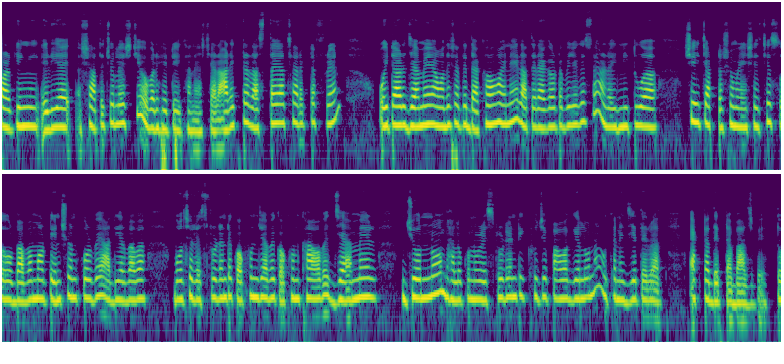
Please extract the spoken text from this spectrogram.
পার্কিং এরিয়ায় সাথে চলে এসেছি ওবার হেঁটে এখানে আসছি। আর আরেকটা রাস্তায় আছে আরেকটা ফ্রেন্ড ওইটার জ্যামে আমাদের সাথে দেখাও হয় নাই রাতের এগারোটা বেজে গেছে, আর এই নিতুয়া সেই চারটার সময় এসেছে। সো ওর বাবা মাও টেনশন করবে। আদিয়ার বাবা বলছে রেস্টুরেন্টে কখন যাবে, কখন খাওয়াবে? জ্যামের জন্য ভালো কোনো রেস্টুরেন্টই খুঁজে পাওয়া গেল না। ওখানে যেতে রাত একটা, দেড়টা বাজবে। তো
